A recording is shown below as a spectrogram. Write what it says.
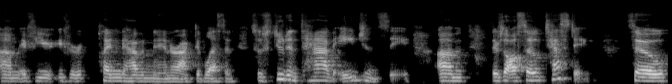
um, if you if you're planning to have an interactive lesson. So students have agency. Um, there's also testing. So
